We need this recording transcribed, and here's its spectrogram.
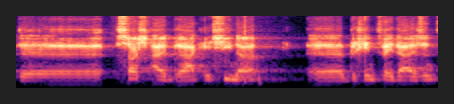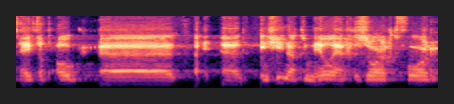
de SARS-uitbraak in China, begin 2000, heeft dat ook in China toen heel erg gezorgd voor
